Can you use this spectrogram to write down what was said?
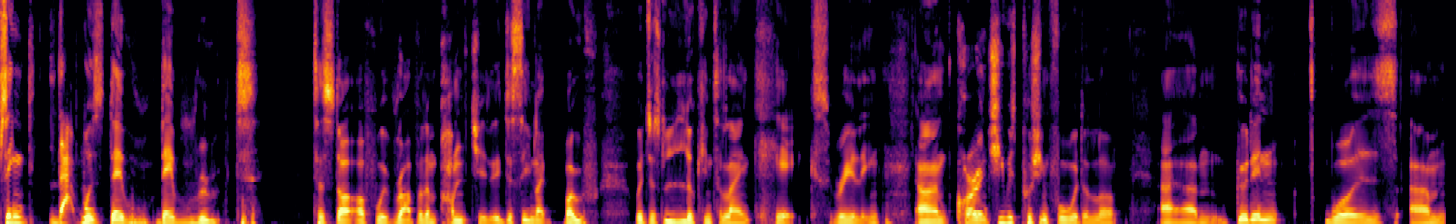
seemed that was their their route to start off with rather than punches. It just seemed like both were just looking to land kicks, really. Um, she was pushing forward a lot. Um, Gooden was um,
